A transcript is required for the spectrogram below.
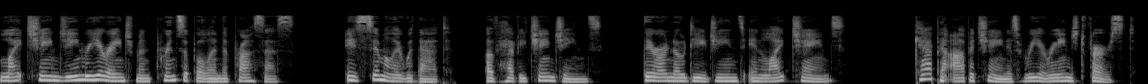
Light chain gene rearrangement principle in the process is similar with that of heavy chain genes. There are no D genes in light chains. Kappa Alpha chain is rearranged first.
